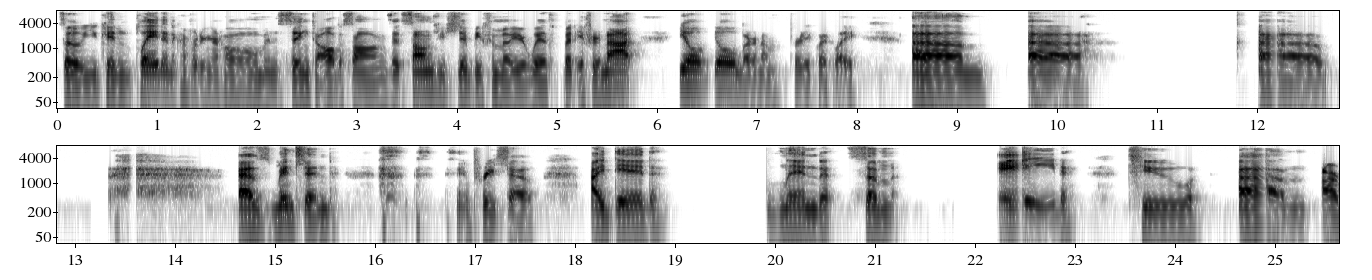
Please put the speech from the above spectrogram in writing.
so you can play it in the comfort of your home and sing to all the songs. It's songs you should be familiar with, but if you're not, you'll you'll learn them pretty quickly. Um, uh, uh, as mentioned in pre-show, I did lend some aid to um, our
